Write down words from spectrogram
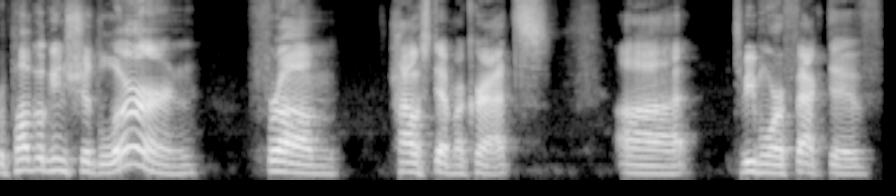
Republicans should learn from House Democrats uh, to be more effective?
